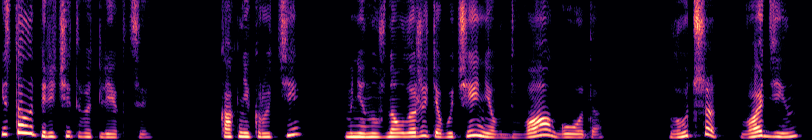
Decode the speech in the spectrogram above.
и стала перечитывать лекции. Как ни крути, мне нужно уложить обучение в два года. Лучше в один.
